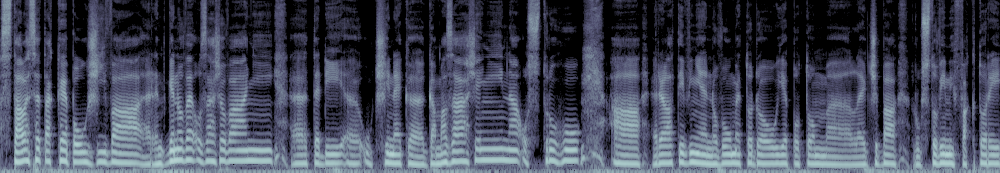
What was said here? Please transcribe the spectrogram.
Stále se také používá rentgenové ozařování, tedy účinek gamma záření na ostruhu a relativně novou metodou je potom léčba růstovými faktory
